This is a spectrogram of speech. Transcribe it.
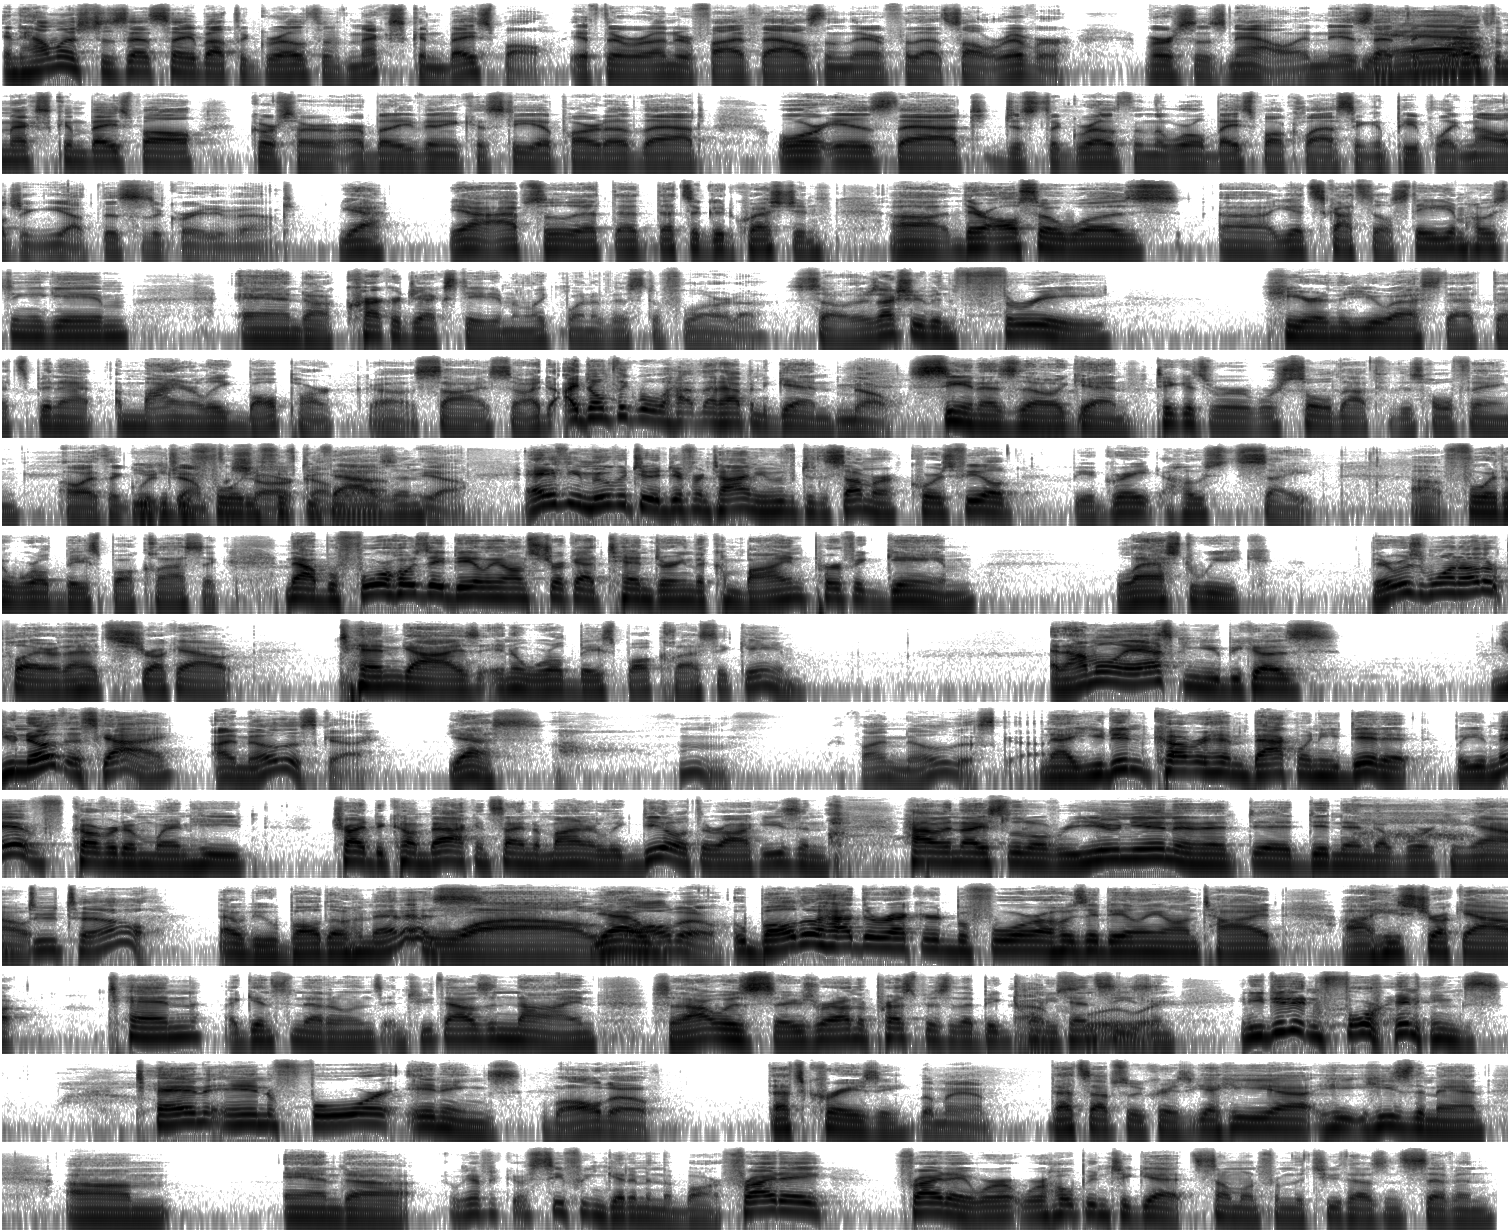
And how much does that say about the growth of Mexican baseball if there were under 5,000 there for that Salt River versus now? And is that the growth of Mexican baseball? Of course, our, our buddy Vinny Castilla part of that. Or is that just the growth in the World Baseball Classic and people acknowledging, yeah, this is a great event? Yeah, yeah, absolutely. That, that that's a good question. Uh, there also was uh, you had Scottsdale Stadium hosting a game, and uh, Cracker Jack Stadium in Lake Buena Vista, Florida. So there's actually been three here in the U.S. that that's been at a minor league ballpark uh, size. So I, I don't think we'll have that happen again. No. seeing as though again tickets were, were sold out through this whole thing. Oh, I think you we jumped the 40, shark on that. Yeah. And if you move it to a different time, you move it to the summer, Coors Field be a great host site uh, for the World Baseball Classic. Now, before Jose De Leon struck out 10 during the combined perfect game last week, there was one other player that had struck out 10 guys in a World Baseball Classic game. And I'm only asking you because you know this guy. I know this guy. Yes. Hmm. If I know this guy. Now, you didn't cover him back when he did it, but you may have covered him when he tried to come back and signed a minor league deal with the Rockies and have a nice little reunion, and it, it didn't end up working out. Do tell. That would be Ubaldo Jimenez. Wow. Yeah, Ubaldo. Ubaldo had the record before uh, Jose De Leon tied. Uh, he struck out 10 against the Netherlands in 2009. So that was, so he was right on the precipice of that big 2010 Absolutely. season. And he did it in four innings. 10 in four innings. Ubaldo, That's crazy. the man. That's absolutely crazy. Yeah, he uh, he he's the man. Um, and uh, we have to go see if we can get him in the bar Friday. Friday, we're we're hoping to get someone from the 2007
